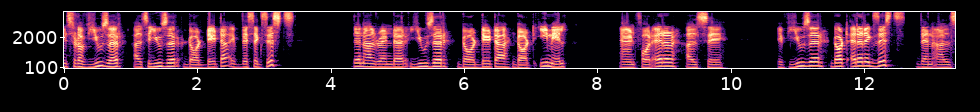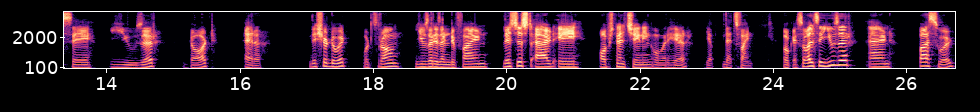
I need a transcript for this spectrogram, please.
Instead of user, I'll say user dot data if this exists. Then I'll render user.data.email. And for error, I'll say if user.error exists, then I'll say user.error. This should do it. What's wrong? User is undefined. Let's just add a optional chaining over here. Yep, that's fine. Okay, so I'll say user and password,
